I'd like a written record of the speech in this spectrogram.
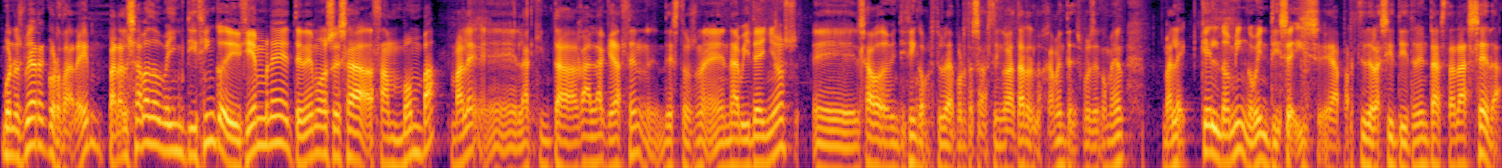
Bueno, os voy a recordar, ¿eh? Para el sábado 25 de diciembre tenemos esa zambomba, ¿vale? Eh, la quinta gala que hacen de estos eh, navideños. eh, el sábado 25 a partir de las puertas a las 5 de la tarde, lógicamente, después de comer, ¿vale? Que el domingo 26, eh, a partir de las 7 y 30, estará Seda.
